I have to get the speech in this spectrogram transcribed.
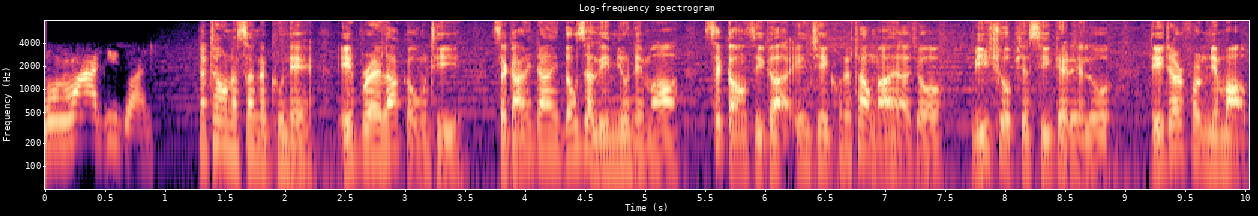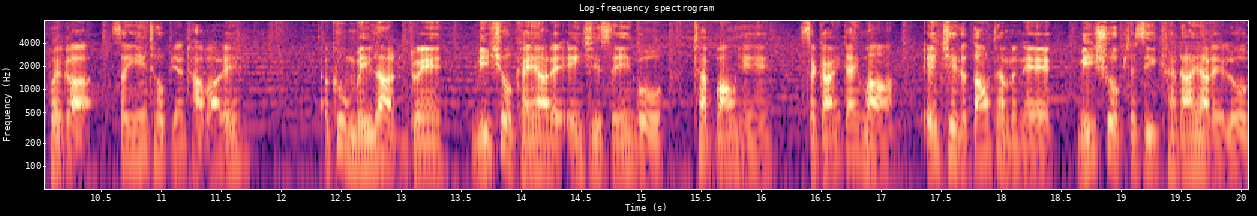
လွန်လွန်အားကြီးသွားပြီ 2022ခုနှစ်ဧပြီလကုန်အထိစကိုင်းတိုင်း34မြို့နယ်မှာစစ်ကောင်စီကအင်ဂျီ9500ကျော်မီးရှို့ဖျက်ဆီးခဲ့တယ်လို့ Data from Myanmar အဖွဲ့ကစာရင်းထုတ်ပြန်ထားပါတယ်။အခုမေလအတွင်းမီးရှို့ခံရတဲ့အင်ဂျီစာရင်းကိုထပ်ပေါင်းရင်စကိုင်းတိုင်းမှာအင်ဂျီ1000ထက်မနည်းမီးရှို့ဖျက်ဆီးခံထားရတယ်လို့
